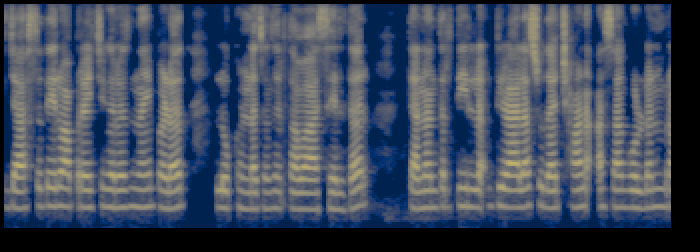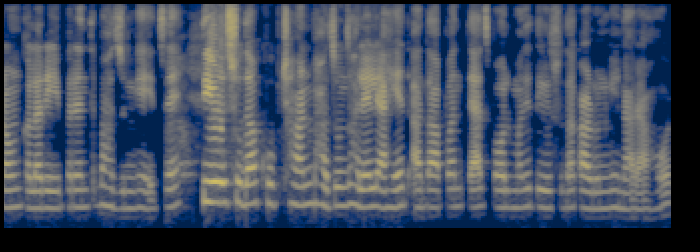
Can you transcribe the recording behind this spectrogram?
जास्त तेल वापरायची गरज नाही पडत. लोखंडाचा जर तवा असेल तर. त्यानंतर तिला तिळाला सुद्धा छान असा गोल्डन ब्राऊन कलर येईपर्यंत भाजून घ्यायचंय. तीळ सुद्धा खूप छान भाजून झालेले आहेत. आता आपण त्याच बाउलमध्ये तीळ सुद्धा काढून घेणार आहोत.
